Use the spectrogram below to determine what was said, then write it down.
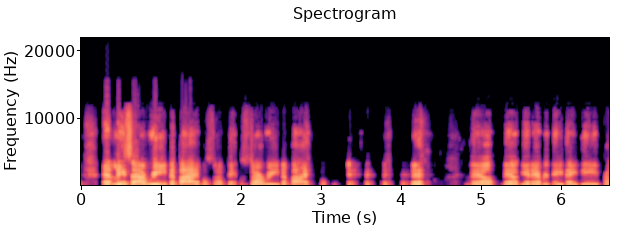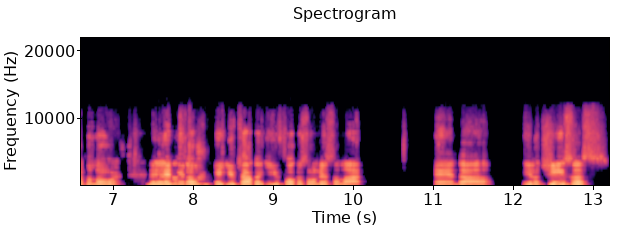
at least I read the Bible. So if people start reading the Bible, they'll they'll get everything they need from the Lord. Yeah. And, and, you know, and you talk, you focus on this a lot. And uh, you know, Jesus,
